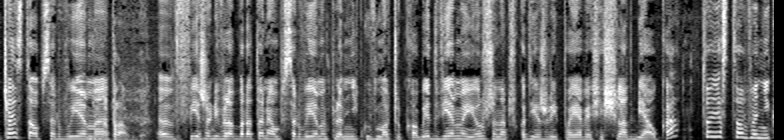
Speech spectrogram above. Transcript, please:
często obserwujemy. Naprawdę. Jeżeli w laboratorium obserwujemy plemników w moczu kobiet, wiemy już, że na przykład jeżeli pojawia się ślad białka, to jest to wynik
